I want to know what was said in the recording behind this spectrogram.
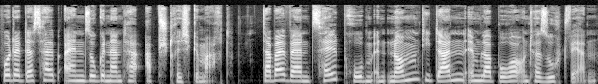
wurde deshalb ein sogenannter Abstrich gemacht. Dabei werden Zellproben entnommen, die dann im Labor untersucht werden.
